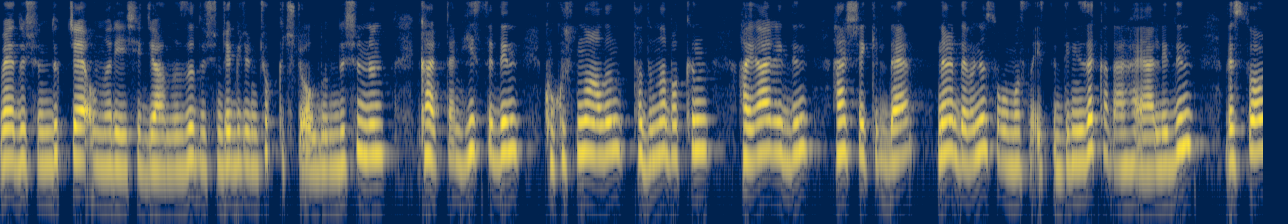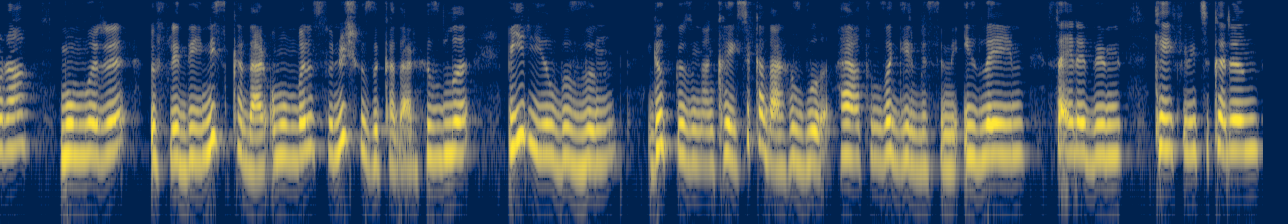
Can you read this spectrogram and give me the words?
ve düşündükçe onları yaşayacağınızı, düşünce gücünün çok güçlü olduğunu düşünün. Kalpten hissedin, kokusunu alın, tadına bakın, hayal edin. Her şekilde nerede ve nasıl olmasını istediğinize kadar hayal edin ve sonra mumları üflediğiniz kadar, o mumların sönüş hızı kadar hızlı bir yıldızın gökyüzünden kayışı kadar hızlı hayatınıza girmesini izleyin, seyredin, keyfini çıkarın,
